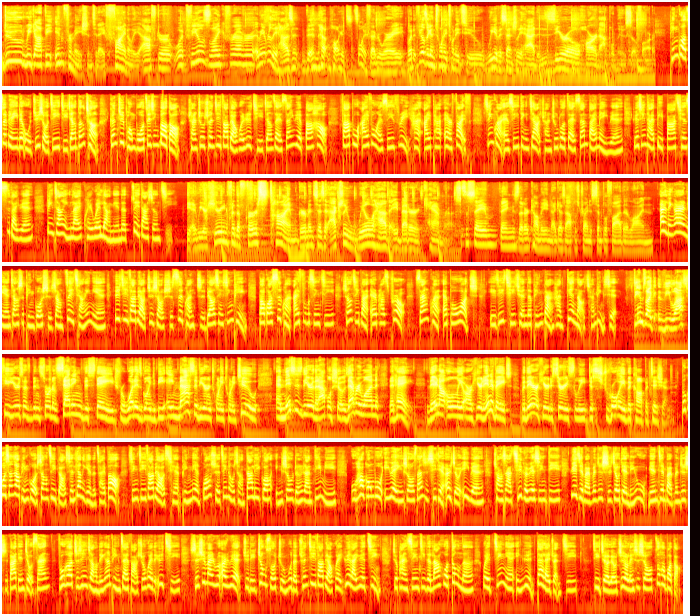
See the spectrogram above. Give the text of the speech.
Dude, we got the information today, finally, after what feels like forever. I mean, it really hasn't been that long. It's, it's only February, but it feels like in 2022, we have essentially had zero hard Apple news so far. 苹果最便宜的 5G 手机即将登场。根据彭博最新报道，传出春季发表会日期将在三月八号发布 iPhone SE 3和 iPad Air 5。新款 SE 定价传出落在三百美元，约新台币八千四百元，并将迎来魁违两年的最大升级。And we are hearing for the first time, Gurman says it actually will have a better camera. So it's the same things that are coming. I guess Apple's trying to simplify their line. 二零二二年将是苹果史上最强一年，预计发表至少十四款指标性新品，包括四款 iPhone 新机、升级版 AirPods Pro、三款 Apple Watch 以及齐全的平板和电脑产品线。 Seems like the last few years have been sort of setting the stage for what is going to be a massive year in 2022. And this is the year that Apple shows everyone that, hey, they not only are here to innovate, but they are here to seriously destroy the competition. 不过，相较苹果上季表现亮眼的财报，新机发表前，平面光学镜头厂大立光营收仍然低迷。五号公布一月营收三十七点二九亿元，创下七个月新低，月减百分之十九点零五，年减百分之十八点九三，符合执行长林恩平在法说会的预期。持续迈入二月，距离众所瞩目的春季发表会越来越近，就盼新机的拉货动能为今年营运带来转机。记者刘志柔、林世修综合报道。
